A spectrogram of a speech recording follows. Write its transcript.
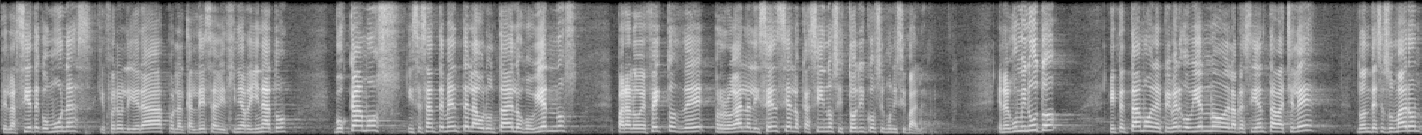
de las siete comunas que fueron lideradas por la alcaldesa Virginia Reginato, buscamos incesantemente la voluntad de los gobiernos para los efectos de prorrogar la licencia en los casinos históricos y municipales. En algún minuto intentamos en el primer gobierno de la presidenta Bachelet, donde se sumaron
